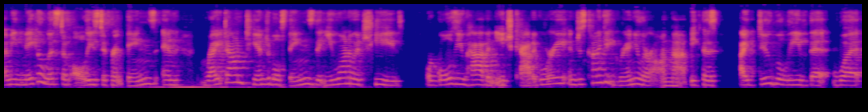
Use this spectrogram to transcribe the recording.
I mean, make a list of all these different things and write down tangible things that you want to achieve or goals you have in each category and just kind of get granular on that because I do believe that what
